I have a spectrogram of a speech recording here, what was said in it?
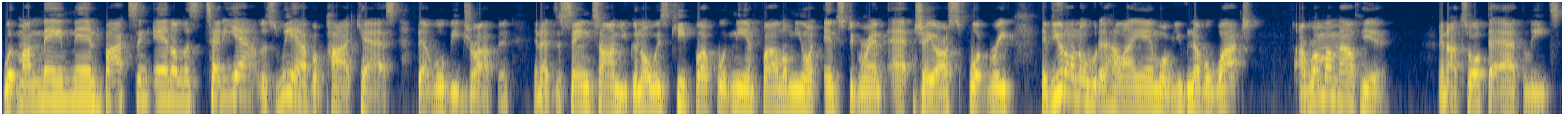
with my main man, boxing analyst Teddy Atlas. We have a podcast that will be dropping. And at the same time, you can always keep up with me and follow me on Instagram at JR Sport Brief. If you don't know who the hell I am or if you've never watched, I run my mouth here and I talk to athletes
